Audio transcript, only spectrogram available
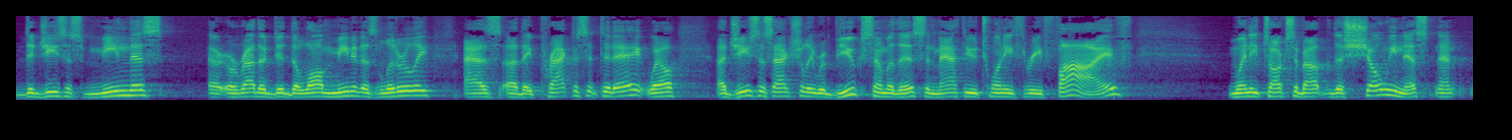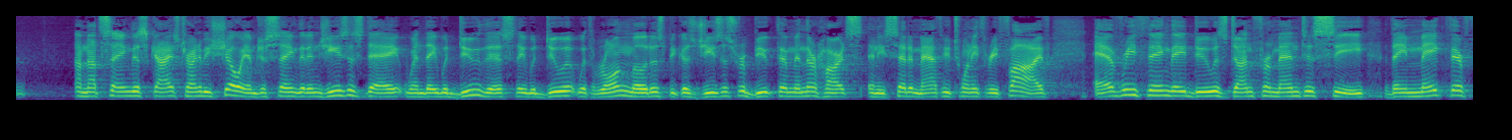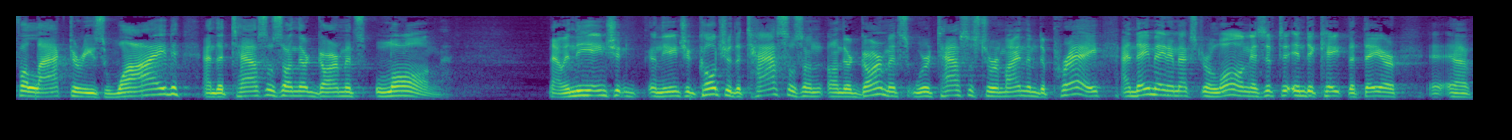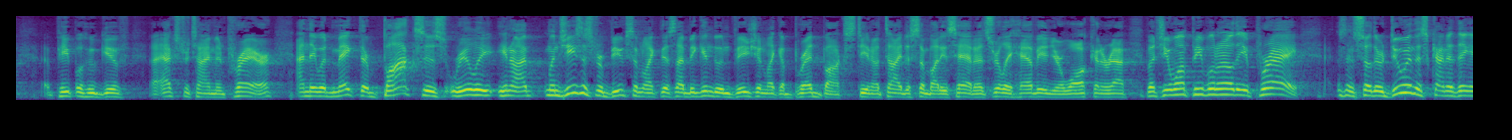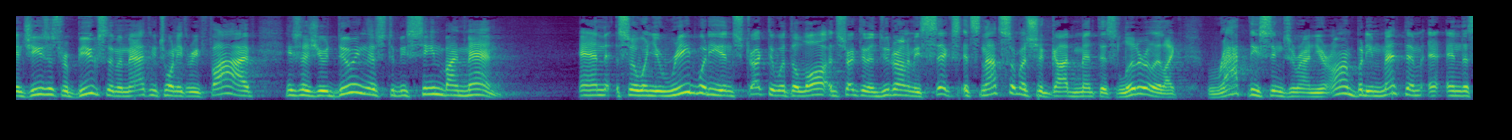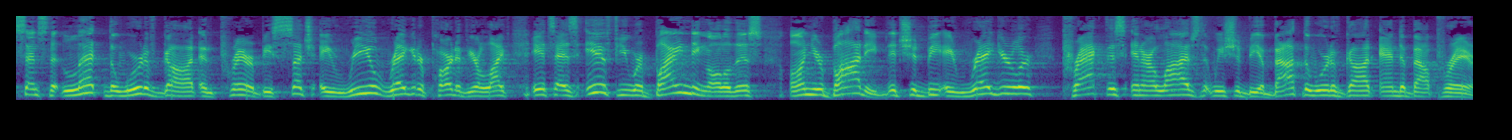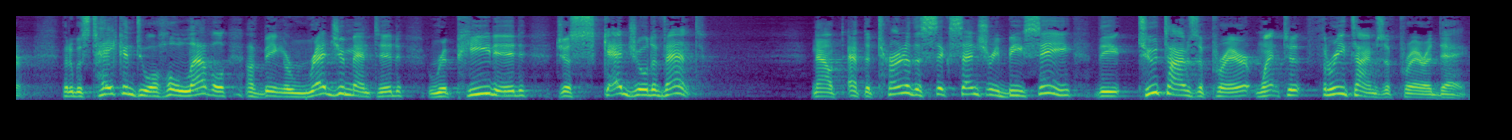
did Jesus mean this? Or rather, did the law mean it as literally as uh, they practice it today? Well, uh, Jesus actually rebukes some of this in Matthew 23 5 when he talks about the showiness. And I'm not saying this guy's trying to be showy. I'm just saying that in Jesus' day, when they would do this, they would do it with wrong motives because Jesus rebuked them in their hearts. And he said in Matthew 23 5, everything they do is done for men to see. They make their phylacteries wide and the tassels on their garments long. Now, in the ancient, in the ancient culture, the tassels on, on their garments were tassels to remind them to pray, and they made them extra long as if to indicate that they are uh, uh people who give uh, extra time in prayer. And they would make their boxes really, you know, I, when Jesus rebukes them like this, I begin to envision like a bread box, you know, tied to somebody's head, and it's really heavy and you're walking around. But you want people to know that you pray. And so they're doing this kind of thing, and Jesus rebukes them in Matthew 23 5. He says, You're doing this to be seen by men. And so when you read what he instructed, what the law instructed in Deuteronomy 6, it's not so much that God meant this literally, like wrap these things around your arm, but he meant them in the sense that let the word of God and prayer be such a real, regular part of your life. It's as if you were binding all of this on your body. It should be a regular practice in our lives that we should be about the word of God and about prayer but it was taken to a whole level of being a regimented, repeated, just scheduled event. Now, at the turn of the 6th century BC, the two times of prayer went to three times of prayer a day.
